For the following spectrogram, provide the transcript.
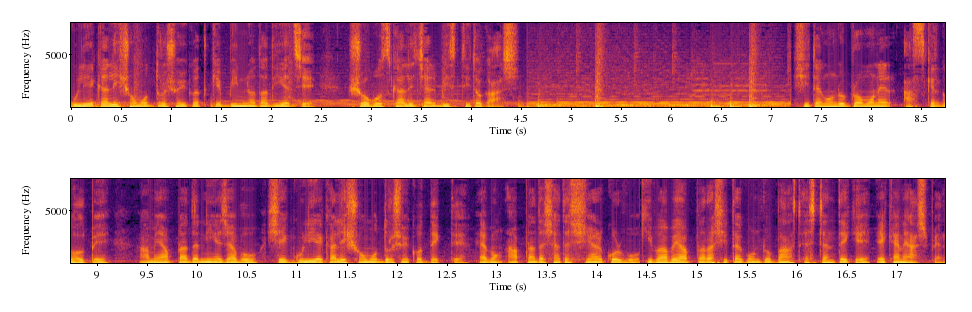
গুলিয়াকালী সমুদ্র সৈকতকে ভিন্নতা দিয়েছে সবুজ গালিচার বিস্তৃত ঘাস। সীতাকুণ্ড ভ্রমণের আজকের গল্পে আমি আপনাদের নিয়ে যাব সেই গুলিয়াকালী সমুদ্র সৈকত দেখতে এবং আপনাদের সাথে শেয়ার করব কীভাবে আপনারা সীতাকুণ্ড বাস স্ট্যান্ড থেকে এখানে আসবেন।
